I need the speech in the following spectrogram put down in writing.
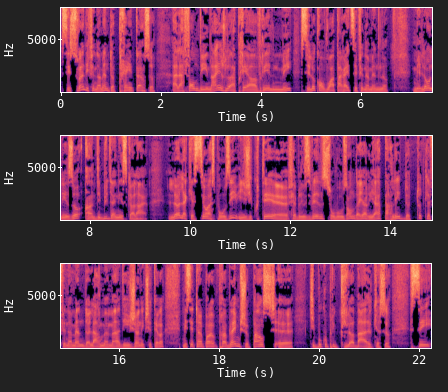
C'est souvent des phénomènes de printemps, ça. À la fonte des neiges, là, après avril, mai, c'est là qu'on voit apparaître ces phénomènes-là. Mais là, on les a en début d'année scolaire. Là, la question à se poser, et j'écoutais euh, Fabrice Ville sur vos ondes d'ailleurs hier parler de tout le phénomène de l'armement des jeunes, etc. Mais c'est un problème, je pense, euh, qui est beaucoup plus global que ça. C'est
